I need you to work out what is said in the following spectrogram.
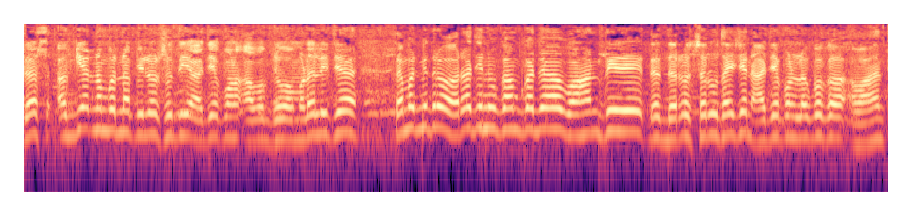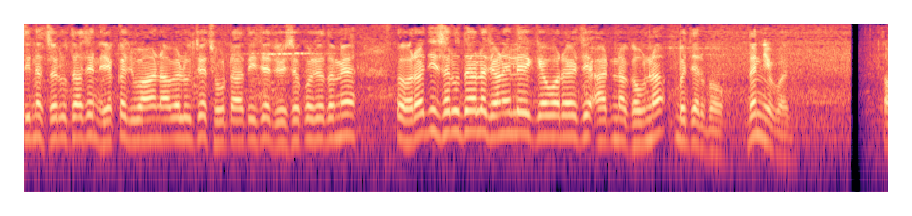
દસ અગિયાર નંબરના પિલર સુધી આજે પણ આવક જોવા મળેલી છે. તેમજ મિત્રો હરાજીનું કામકાજ વાહનથી દરરોજ શરૂ થાય છે ને આજે પણ લગભગ વાહનથી જ શરૂ થશે ને એક જ વાહન આવેલું છે છોટાથી છે જોઈ શકો છો તમે. તો હરાજી શરૂ થયેલા જાણી લઈએ કેવો રહે છે આજના ઘઉંના બજાર ભાવ. ધન્યવાદ. તો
